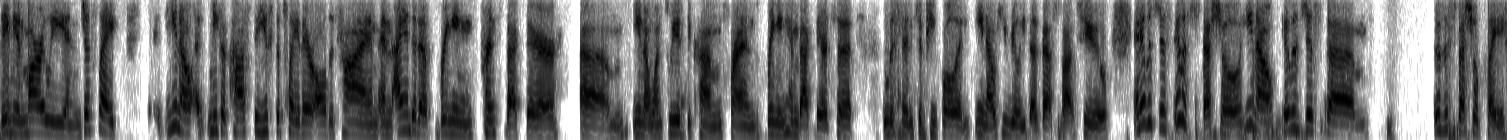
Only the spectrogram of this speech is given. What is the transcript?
Damian Marley and just like, you know, Mika Costa used to play there all the time. And I ended up bringing Prince back there, um, you know, once we had become friends, bringing him back there to listen to people. And, you know, he really dug that spot too. And it was just, it was special, you know, it was just, um, it was a special place,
